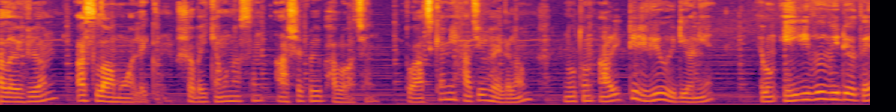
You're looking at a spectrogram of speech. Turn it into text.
হ্যালো এভরিওয়ান আসসালামু আলাইকুম। সবাই কেমন আছেন? আশা করি ভালো আছেন। তো আজকে আমি হাজির হয়ে গেলাম নতুন আরেকটি রিভিউ ভিডিও নিয়ে এবং এই রিভিউ ভিডিওতে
